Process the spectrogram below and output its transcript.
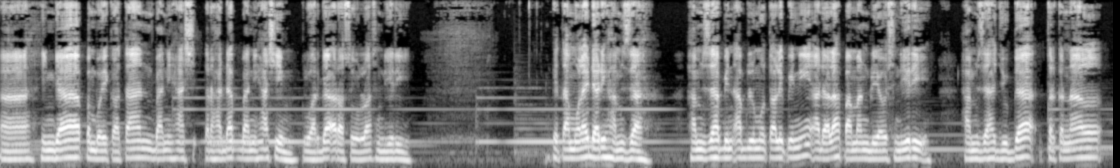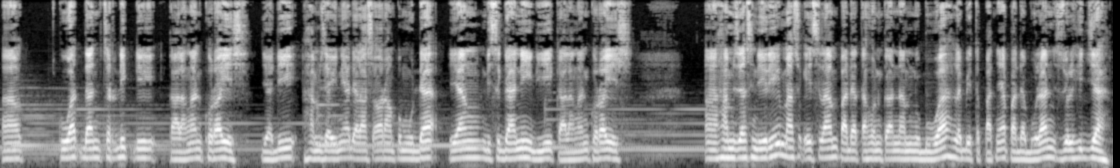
uh, hingga pemboikotan Bani Hashim, terhadap Bani Hashim, keluarga Rasulullah sendiri. Kita mulai dari Hamzah. Hamzah bin Abdul Muthalib ini adalah paman beliau sendiri. Hamzah juga terkenal uh, kuat dan cerdik di kalangan Quraisy. Jadi Hamzah ini adalah seorang pemuda yang disegani di kalangan Quraisy. Uh, Hamzah sendiri masuk Islam pada tahun ke-6 Nubuah, lebih tepatnya pada bulan Zulhijjah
